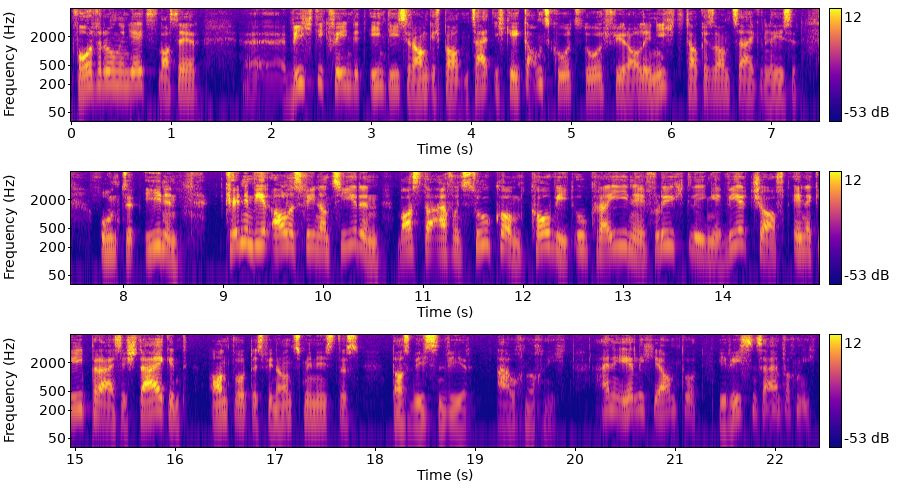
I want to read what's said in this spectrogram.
Forderungen jetzt, was er äh, wichtig findet in dieser angespannten Zeit. Ich gehe ganz kurz durch für alle Nicht-Tagesanzeigerleser unter Ihnen. Können wir alles finanzieren, was da auf uns zukommt? Covid, Ukraine, Flüchtlinge, Wirtschaft, Energiepreise steigend? Antwort des Finanzministers, das wissen wir auch noch nicht. Eine ehrliche Antwort. Wir wissen es einfach nicht.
